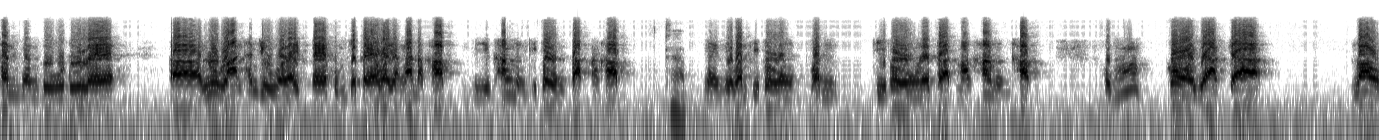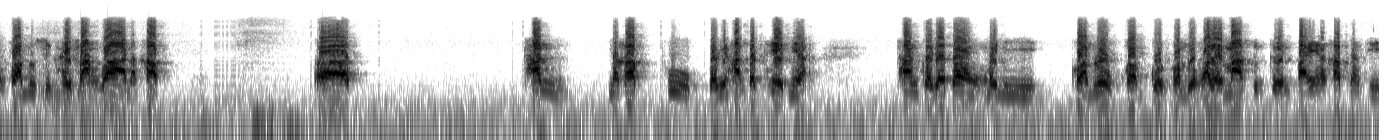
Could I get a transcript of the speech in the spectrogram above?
ท่านยังดูดูแลเอ่อลูกหลานท่านอยู่อะไรแปลผมจะแปลว่าอย่างนั้นนะครับ มีครั้งหนึ่งที่พระองค์ตรัสนะครับ ครับในในวันที่พระองค์วันที่พระองค์ได้ตรัสมาครั้งหนึ่งครับ ผมก็อยากจะเล่าความรู้สึกให้ฟังว่านะครับเอ่อท่านนะครับผู้บริหารประเทศเนี่ย ท่าน ก็จะต้องไม่มีความโลภความโกรธความหลงอะไรมากจนเกินไปนะครับ อย่างที่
